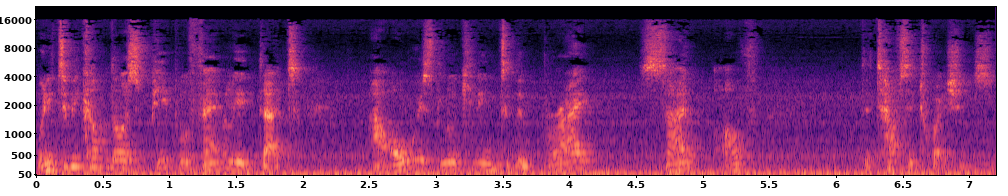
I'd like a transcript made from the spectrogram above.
We need to become those people, family, that are always looking into the bright side of the tough situations.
